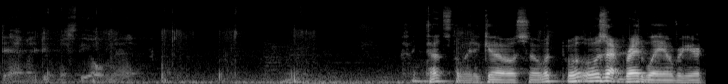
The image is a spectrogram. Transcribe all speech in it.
damn, I do miss the old man. I think that's the way to go. So what, what was that breadway over here?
